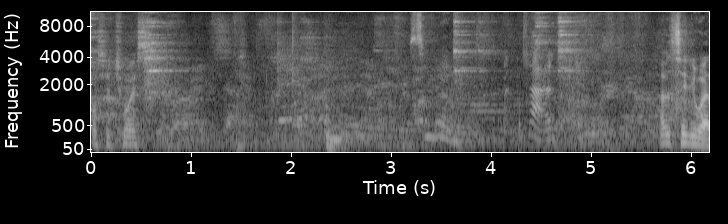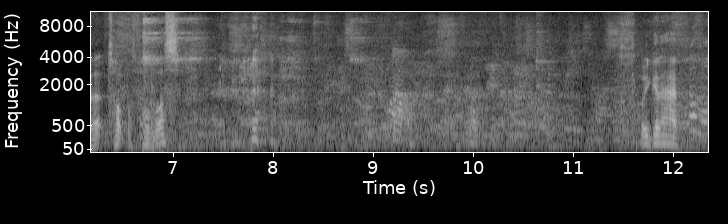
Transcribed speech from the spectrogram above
What's your choice? Dad, I haven't seen you wear that top before, boss. What are you going to have?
